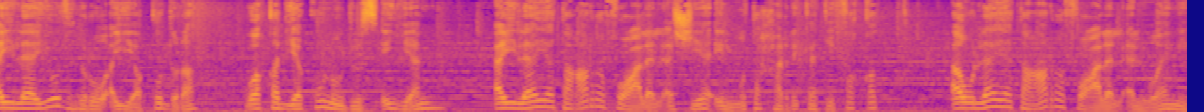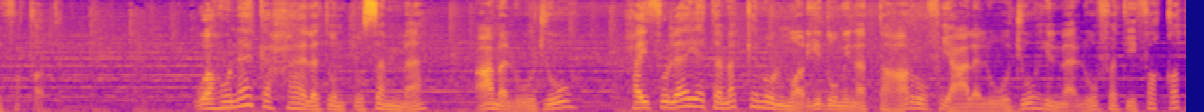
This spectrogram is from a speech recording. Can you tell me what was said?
أي لا يظهر أي قدرة وقد يكون جزئياً أي لا يتعرف على الأشياء المتحركة فقط أو لا يتعرف على الألوان فقط. وهناك حالة تسمى عمى الوجوه حيث لا يتمكن المريض من التعرف على الوجوه المألوفة فقط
